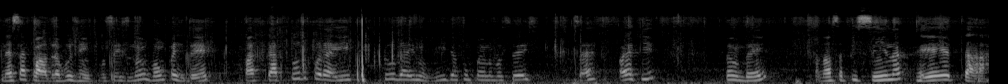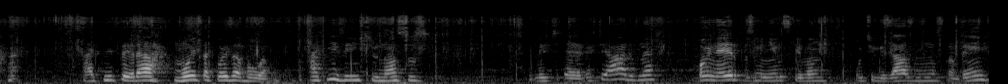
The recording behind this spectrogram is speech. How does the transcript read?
nessa quadra, viu gente? Vocês não vão perder. Vai ficar tudo por aí, tudo aí no vídeo acompanhando vocês, certo? Olha aqui também a nossa piscina. Eita! Aqui terá muita coisa boa. Aqui, gente, os nossos é, vestiários, né? Banheiro para os meninos que vão utilizar, os meninos também.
